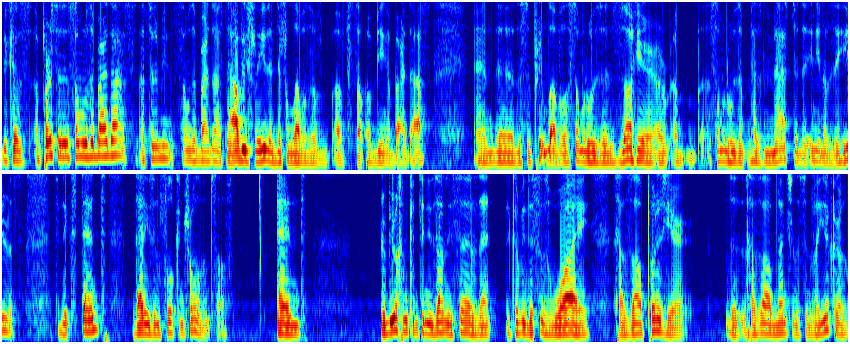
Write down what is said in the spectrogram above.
Because a person is someone who's a bardas. That's what it means. Someone's a bardas. Now, obviously, there's different levels of of, of being a bardas. And uh, the supreme level is someone who's a zahir, or a, someone who has mastered the Indian of zahiras to the extent that he's in full control of himself. And Rabbi Yochanan continues on. He says that it could be this is why Chazal put it here. The Chazal mentioned this in Vayikra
